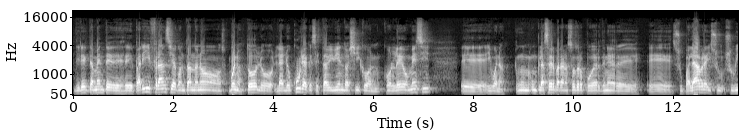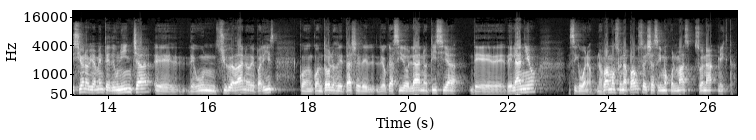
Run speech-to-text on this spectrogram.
directamente desde París, Francia, contándonos, bueno, todo la locura que se está viviendo allí con, con Leo Messi. Eh, y bueno, un, placer para nosotros poder tener eh, eh, su palabra y su, visión, obviamente, de un hincha, de un ciudadano de París, con, todos los detalles de, lo que ha sido la noticia del año. Así que bueno, nos vamos a una pausa y ya seguimos con más Zona Mixta.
